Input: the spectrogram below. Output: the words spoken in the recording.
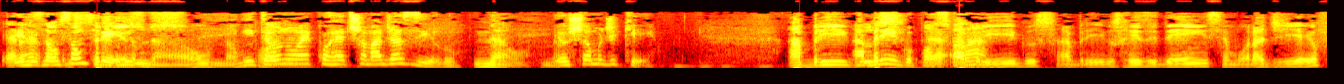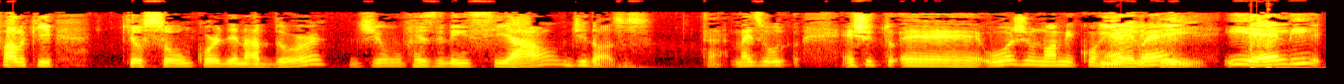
Era, eles não são presos. Não, não Então pode. não é correto chamar de asilo. Não, não. Eu chamo de quê? Abrigos. Abrigo, posso é, falar? Abrigos, abrigos, residência, moradia. Eu falo que, que eu sou um coordenador de um residencial de idosos. Tá, mas o, é, hoje o nome correto ILPI. é ILPI.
